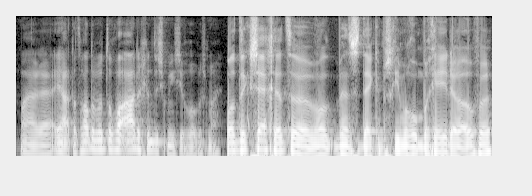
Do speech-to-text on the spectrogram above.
maar ja, dat hadden we toch wel aardig in de smiezen, volgens mij. Want ik zeg het, want mensen denken misschien waarom begin je erover.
